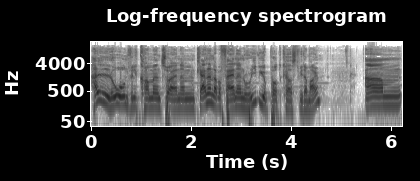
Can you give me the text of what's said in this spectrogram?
Hallo und willkommen zu einem kleinen, aber feinen Review-Podcast wieder mal. Ähm,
